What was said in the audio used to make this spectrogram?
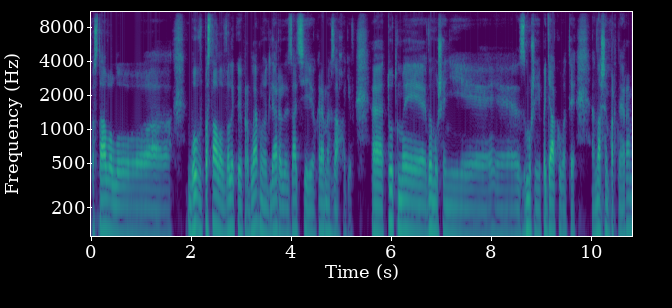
поставило поставило великою проблемою для реалізації окремих заходів. Тут ми вимушені змушені подякувати нашим партнерам.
